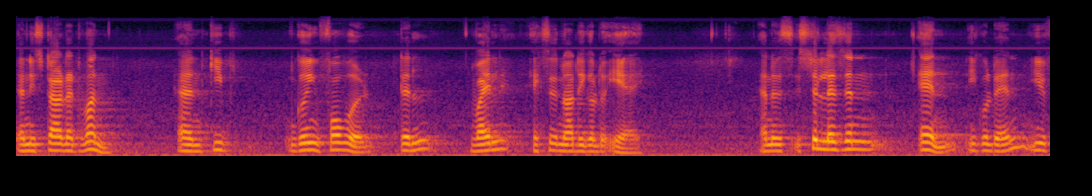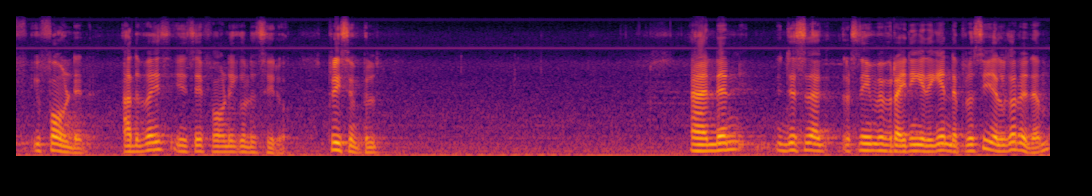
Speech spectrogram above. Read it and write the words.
and you start at 1 and keep going forward till while x is not equal to ai and it's still less than n equal to n if you found it. Otherwise you say found equal to 0 pretty simple. And then just uh, the same way of writing it again the procedure algorithm.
